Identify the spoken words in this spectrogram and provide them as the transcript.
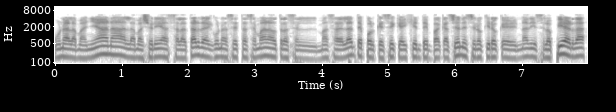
una a la mañana, la mayoría hasta la tarde, algunas esta semana, otras el, más adelante, porque sé que hay gente en vacaciones y no quiero que nadie se lo pierda.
